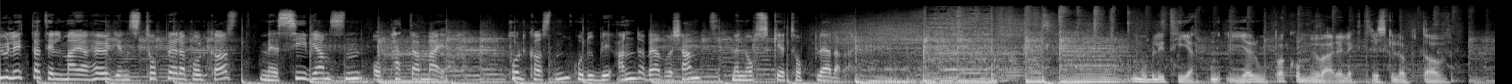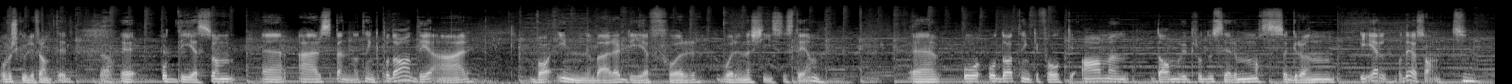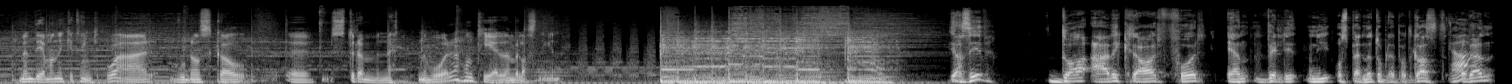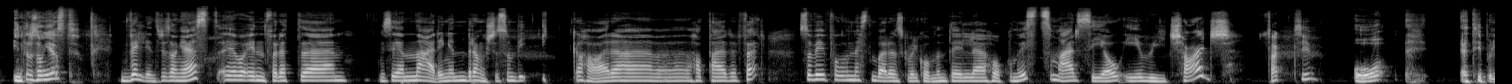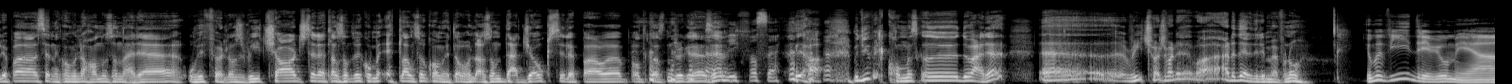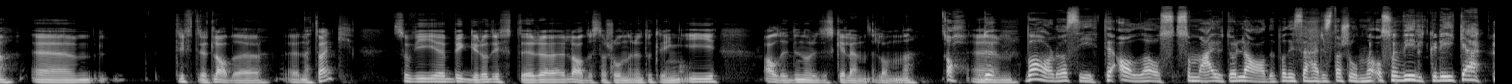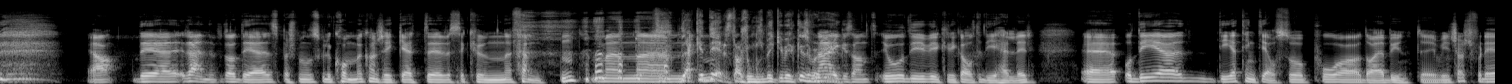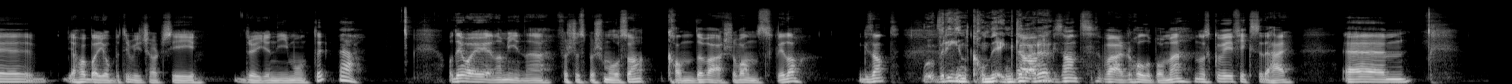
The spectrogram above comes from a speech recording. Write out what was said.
Du lytter til Meyer Haugens topplederpodkast med Siv Jensen og Petter Meyer. Podkasten hvor du blir enda bedre kjent med norske toppledere. Mobiliteten i Europa kommer jo å være elektrisk i løpet av overskuelig framtid. Ja. Eh, og det som eh, er spennende å tenke på da, det er hva innebærer det for vår energisystem? Eh, og, og da tenker folk ja, men da må vi produsere masse grønn el, og det er jo sant. Men det man ikke tenker på, er hvordan skal eh, strømnettene våre håndtere den belastningen. Ja, Siv. Da er vi klar for en veldig ny og spennende topplederpodkast. Ja. Og vi har en interessant gjest. Veldig interessant gjest. Jeg og Innenfor et, eh, si en næring, en bransje som vi ikke har eh, hatt her før. Så vi får nesten bare ønske velkommen til eh, Håkon Wist, som er CEO i Recharge. Takk, Siv. Og jeg tipper i løpet av sendingen kommer til å ha noe sånn der, om vi føler oss recharged, eller et eller annet sånt. Vi kommer, et eller annet som kommer til å holde sånn dad jokes i løpet av podkasten, tror du ikke det, Sier? Vi får se. ja. Men du, velkommen skal du, du være. Eh, recharge, hva er, det, hva er det dere driver med for noe? Jo, men vi driver jo med eh, Drifter et ladenettverk. Så vi bygger og drifter eh, ladestasjoner rundt omkring i alle de nordiske landene. Åh, du, hva har du å si til alle oss som er ute og lader på disse her stasjonene, og så virker de ikke? Ja, det regner på at det spørsmålet skulle komme, kanskje ikke etter sekund 15, men um, Det er ikke deres stasjon som ikke virker, selvfølgelig. Nei, ikke sant? Jo, de virker ikke alltid, de heller. Uh, og det, det tenkte jeg også på da jeg begynte i Recharge, for det, jeg har bare jobbet i Recharge i drøye ni måneder. Ja. Og det var jo en av mine første spørsmål også. Kan det være så vanskelig, da? Ikke sant? Hvor vrient kan det egentlig Ja, være? ikke sant? Hva er det dere holder på med? Nå skal vi fikse det her. Um,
